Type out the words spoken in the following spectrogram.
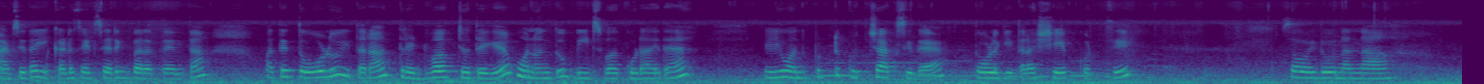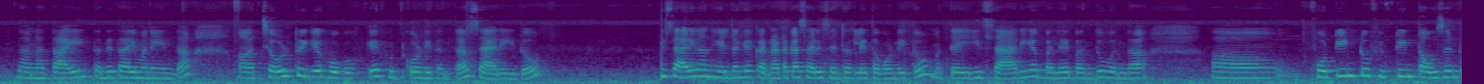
ಮಾಡಿಸಿದೆ ಈ ಕಡೆ ಸೈಡ್ ಸೆರಿಗೆ ಬರುತ್ತೆ ಅಂತ. ಮತ್ತು ತೋಳು ಈ ಥರ ಥ್ರೆಡ್ ವರ್ಕ್ ಜೊತೆಗೆ ಒಂದೊಂದು ಬೀಡ್ಸ್ ವರ್ಕ್ ಕೂಡ ಇದೆ. ಇಲ್ಲಿ ಒಂದು ಪುಟ್ಟು ಕುಚ್ಚು ಹಾಕ್ಸಿದೆ. ತೋಳಿಗೆ ಈ ಥರ ಶೇಪ್ ಕೊಡಿಸಿ ಸೊ ಇದು ನನ್ನ ನನ್ನ ತಾಯಿ, ತಂದೆ ತಾಯಿ ಮನೆಯಿಂದ ಚೌಲ್ಟ್ರಿಗೆ ಹೋಗೋಕ್ಕೆ ಹುಟ್ಕೊಂಡಿದ್ದಂಥ ಸ್ಯಾರಿ ಇದು. ಈ ಸ್ಯಾರಿ ನಾನು ಹೇಳ್ದಂಗೆ ಕರ್ನಾಟಕ ಸ್ಯಾರಿ ಸೆಂಟರ್ಲೇ ತೊಗೊಂಡಿದ್ದು. ಮತ್ತು ಈ ಸ್ಯಾರಿಯ ಬೆಲೆ ಬಂದು ಒಂದು ಫೋರ್ಟೀನ್ ಟು ಫಿಫ್ಟೀನ್ ತೌಸಂಡ್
